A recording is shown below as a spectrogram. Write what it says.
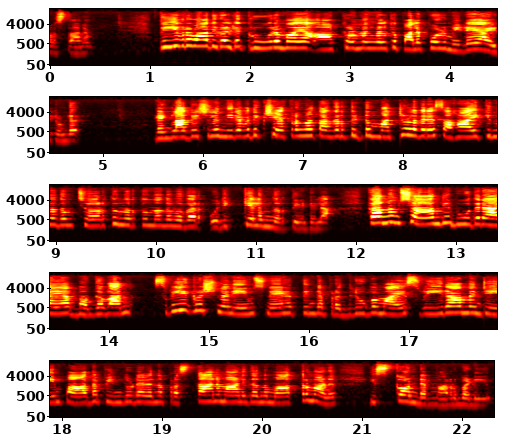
പ്രസ്ഥാനം. തീവ്രവാദികളുടെ ക്രൂരമായ ആക്രമണങ്ങൾക്ക് പലപ്പോഴും ഇടയായിട്ടുണ്ട് ബംഗ്ലാദേശിലെ നിരവധി ക്ഷേത്രങ്ങൾ തകർത്തിട്ടും മറ്റുള്ളവരെ സഹായിക്കുന്നതും ചേർത്തു നിർത്തുന്നതും ഇവർ ഒരിക്കലും നിർത്തിയിട്ടില്ല. കാരണം ശാന്തിഭൂതരായ ഭഗവാൻ ശ്രീകൃഷ്ണനെയും സ്നേഹത്തിന്റെ പ്രതിരൂപമായ ശ്രീരാമന്റെയും പാത പിന്തുടരുന്ന പ്രസ്ഥാനമാണിതെന്ന് മാത്രമാണ് ഇസ്കോണിന്റെ മറുപടിയും.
